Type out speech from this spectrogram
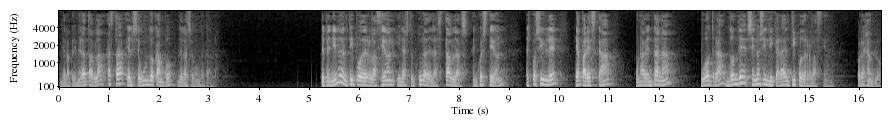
de la primera tabla hasta el segundo campo de la segunda tabla. Dependiendo del tipo de relación y la estructura de las tablas en cuestión, es posible que aparezca una ventana u otra donde se nos indicará el tipo de relación. Por ejemplo,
